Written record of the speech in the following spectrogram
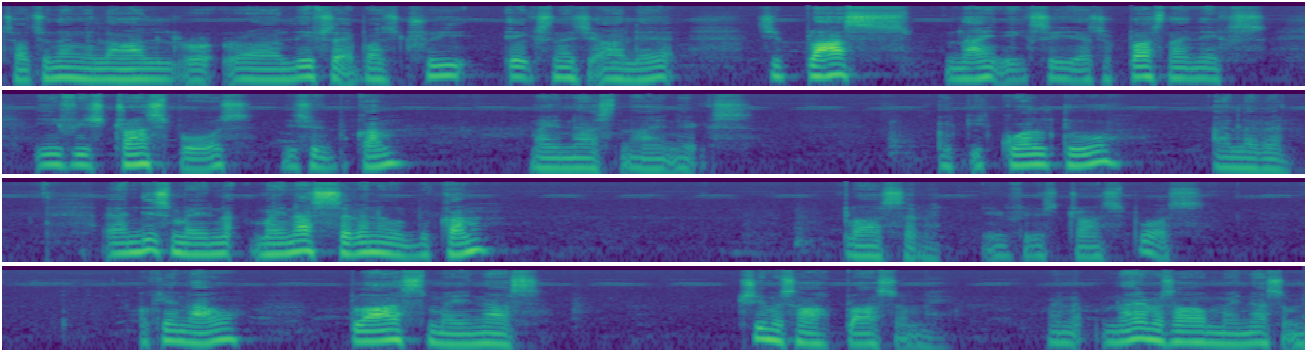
Cha chu nang lang left side plus 3x na chi ale chi plus 9x ya so plus 9x if it's transpose this will become minus 9x equal to 11 and this minus 7 will become plus 7 if it is transpose. Okay now plus minus 3 masang plus um 9 masang minus um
